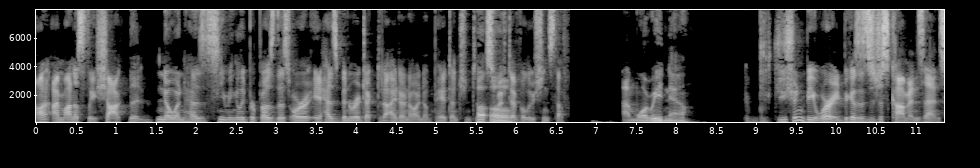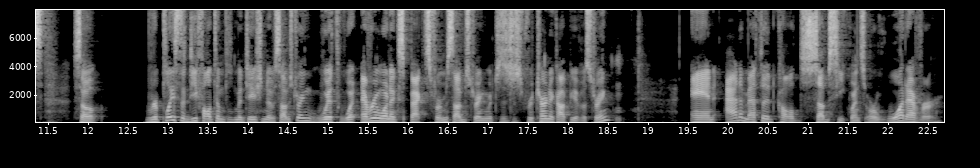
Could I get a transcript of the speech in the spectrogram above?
I'm honestly shocked that no one has seemingly proposed this or it has been rejected. I don't know. I don't pay attention to the Swift evolution stuff. I'm worried now. You shouldn't be worried because it's just common sense. So replace the default implementation of substring with what everyone expects from substring, which is just return a copy of a string and add a method called subsequence or whatever,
